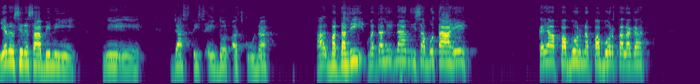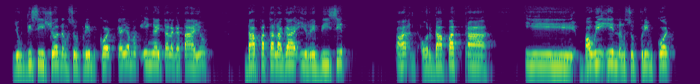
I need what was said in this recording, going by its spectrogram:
Yan ang sinasabi ni ni Justice Adolf Ascuna. Ha, madali, madali na ang isabotahe. Kaya pabor na pabor talaga yung decision ng Supreme Court. Kaya mag-ingay talaga tayo. Dapat talaga i-revisit ah, or dapat ah, ibawiin ng Supreme Court.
